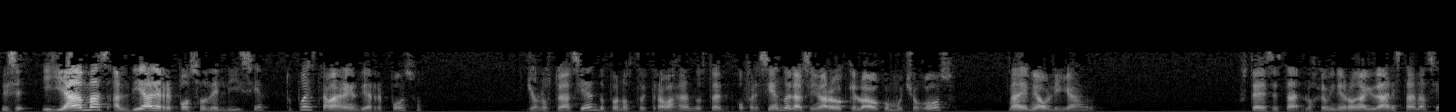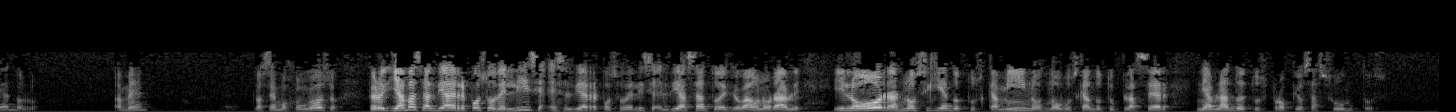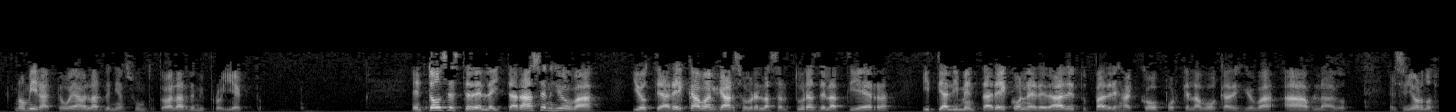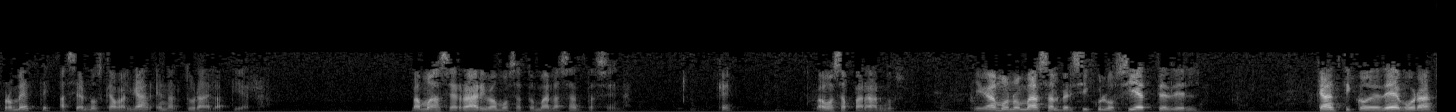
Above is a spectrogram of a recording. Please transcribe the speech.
Dice, ¿y llamas al día de reposo delicia? Tú puedes trabajar en el día de reposo. Yo lo estoy haciendo, pero no estoy trabajando. Estoy ofreciéndole al Señor algo que lo hago con mucho gozo. Nadie me ha obligado. Ustedes, están, los que vinieron a ayudar, están haciéndolo. Amén. Lo hacemos con gozo. Pero llamas al día de reposo delicia. Es el día de reposo delicia, el día santo de Jehová honorable. Y lo honras no siguiendo tus caminos, no buscando tu placer, ni hablando de tus propios asuntos no, mira, te voy a hablar de mi asunto, te voy a hablar de mi proyecto. Entonces te deleitarás en Jehová, yo te haré cabalgar sobre las alturas de la tierra, y te alimentaré con la heredad de tu padre Jacob, porque la boca de Jehová ha hablado. El Señor nos promete hacernos cabalgar en la altura de la tierra. Vamos a cerrar y vamos a tomar la Santa Cena. ¿Okay? Vamos a pararnos. Llegamos nomás al versículo 7 del cántico de Débora.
